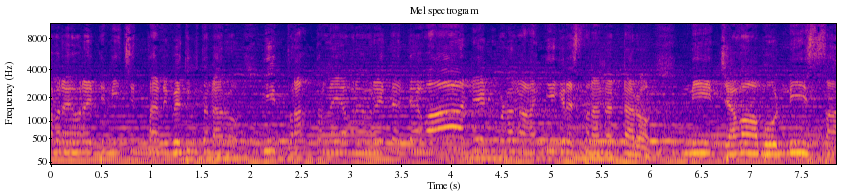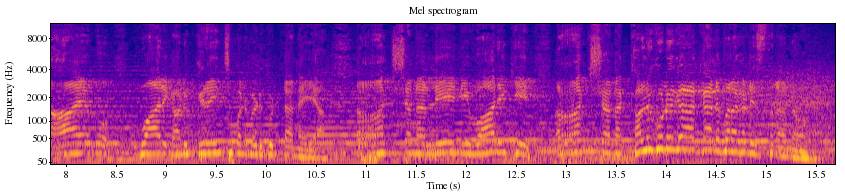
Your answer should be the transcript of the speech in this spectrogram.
ఎవరెవరైతే నీ చిత్తాన్ని వెతుకుతున్నారో ఈ ప్రార్థనలో ఎవరెవరైతే దేవా నేను కూడా అంగీకరిస్తున్నానంటారో నీ జవాబు నీ సహాయము వారికి అనుగ్రహించమని పెడుకుంటానయ్యా రక్షణ లేని వారికి రక్షణ కలుగునుగా కానీ ప్రకటిస్తున్నాను.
